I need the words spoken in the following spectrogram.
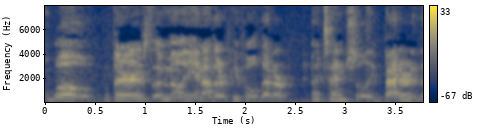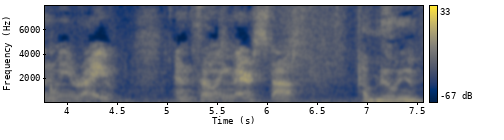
well, there's a million other people that are potentially better than me, right? And selling their stuff. A million?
